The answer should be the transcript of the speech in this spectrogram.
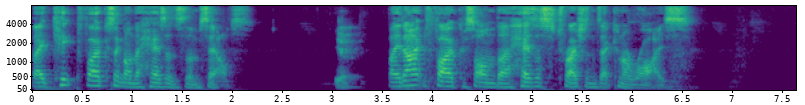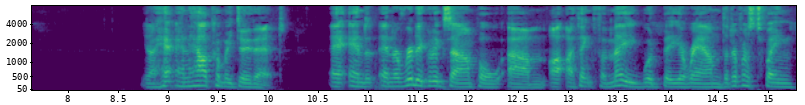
they keep focusing on the hazards themselves. Yep. They don't focus on the hazard situations that can arise. You know, and how can we do that? And and a really good example, um, I think for me, would be around the difference between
